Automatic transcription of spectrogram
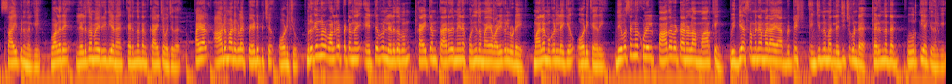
സായിപ്പിന് നൽകി. വളരെ ലളിതമായ രീതിയാണ് കരിന്തണ്ടൻ കാഴ്ചവെച്ചത്. അയാൾ ആടുമാടുകളെ പേടിപ്പിച്ച് ഓടിച്ചു. മൃഗങ്ങൾ വളരെ പെട്ടെന്ന് ഏറ്റവും ലളിതവും കയറ്റം താരതമ്യേന കുറഞ്ഞതുമായ വഴികളിലൂടെ മലമുകളിലേക്ക് ഓടിക്കേറി ദിവസങ്ങൾക്കുള്ളിൽ പാത വെട്ടാനുള്ള മാർക്കിംഗ് വിദ്യാസമ്പന്നന്മാരായ ബ്രിട്ടീഷ് എഞ്ചിനീയർമാർ ലജിച്ചുകൊണ്ട് കരിന്തണ്ടൻ പൂർത്തിയാക്കി നൽകി.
